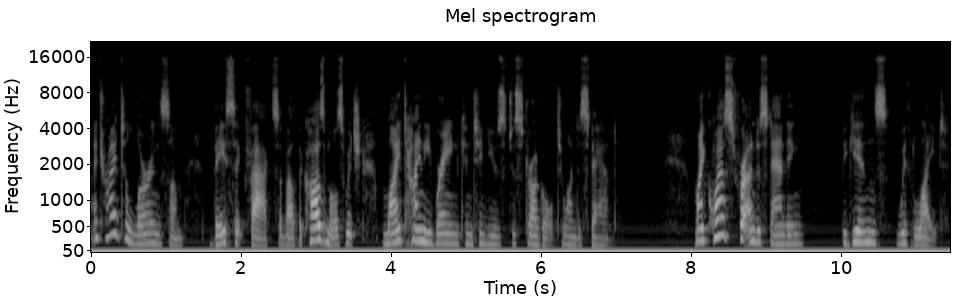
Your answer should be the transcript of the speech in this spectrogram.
I tried to learn some basic facts about the cosmos which my tiny brain continues to struggle to understand. My quest for understanding begins with light,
